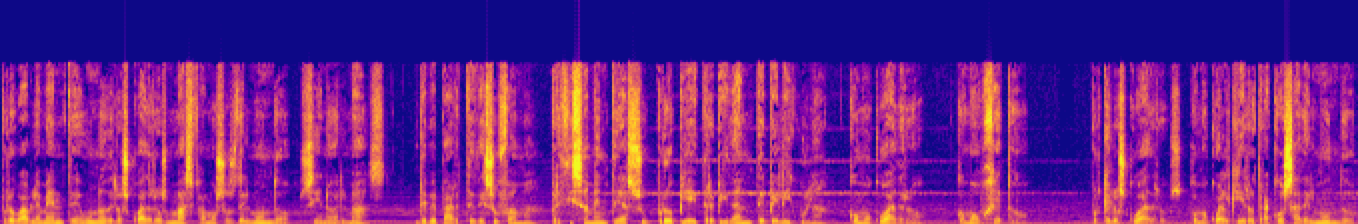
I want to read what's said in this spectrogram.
probablemente uno de los cuadros más famosos del mundo, si no el más, debe parte de su fama precisamente a su propia y trepidante película como cuadro, como objeto, porque los cuadros, como cualquier otra cosa del mundo,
